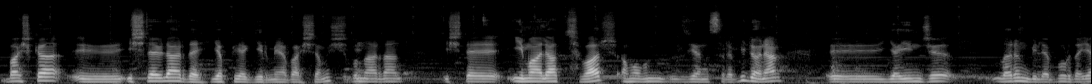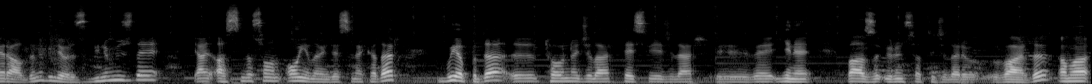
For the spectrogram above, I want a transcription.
başka e, işlevler de yapıya girmeye başlamış. Bunlardan işte imalat var ama bunun yanı sıra bir dönem e, yayıncıların bile burada yer aldığını biliyoruz. Günümüzde yani aslında son 10 yıl öncesine kadar bu yapıda e, tornacılar, tesviyeciler e, ve yine bazı ürün satıcıları vardı. Ama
